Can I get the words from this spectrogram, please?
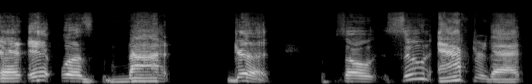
And it was not good. So soon after that,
